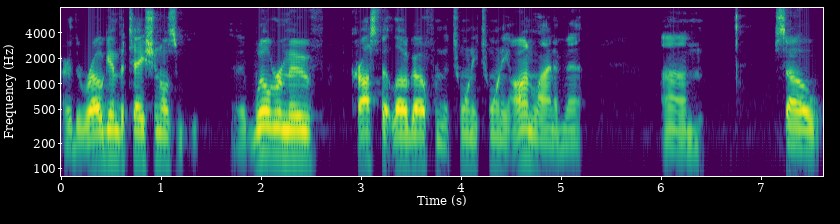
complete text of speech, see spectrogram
or the Rogue Invitationals will remove the CrossFit logo from the 2020 online event. Um, so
